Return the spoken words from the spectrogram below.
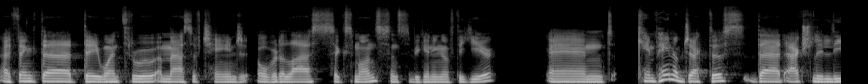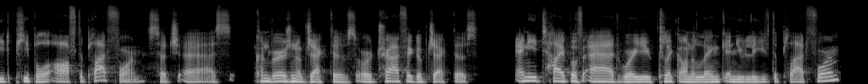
I think that they went through a massive change over the last six months since the beginning of the year. And campaign objectives that actually lead people off the platform, such as conversion objectives or traffic objectives, any type of ad where you click on a link and you leave the platform,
